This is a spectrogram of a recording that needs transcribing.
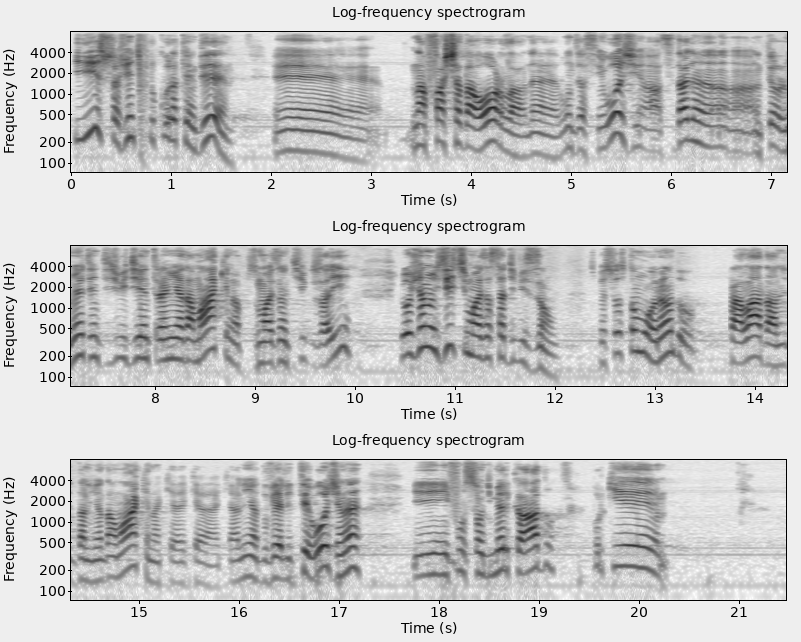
e isso a gente procura atender é, na faixa da orla, né? Vamos dizer assim, hoje a cidade anteriormente a gente dividia entre a linha da máquina, os mais antigos aí, e hoje já não existe mais essa divisão. As pessoas estão morando para lá da, da, linha da máquina, que é, que, é, que é a linha do VLT hoje, né? E em função de mercado, porque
